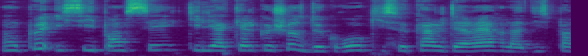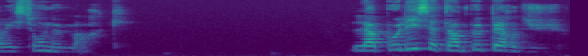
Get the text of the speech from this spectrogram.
On peut ici penser qu'il y a quelque chose de gros qui se cache derrière la disparition de Mark. La police est un peu perdue.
